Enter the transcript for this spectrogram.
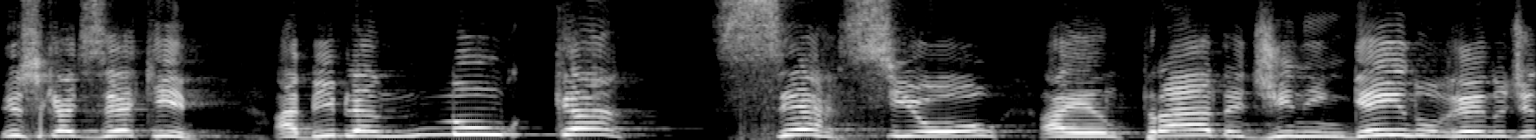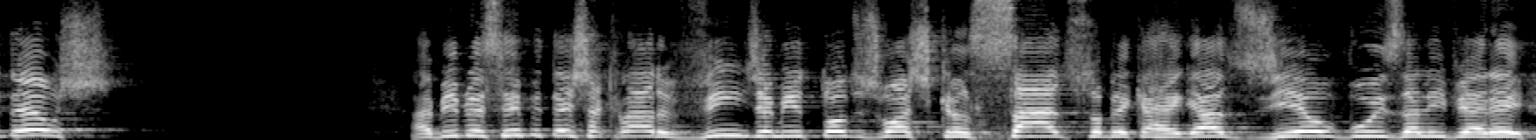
Isso quer dizer que a Bíblia nunca cerceou a entrada de ninguém no reino de Deus. A Bíblia sempre deixa claro: vinde a mim todos vós cansados, sobrecarregados, e eu vos aliviarei.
